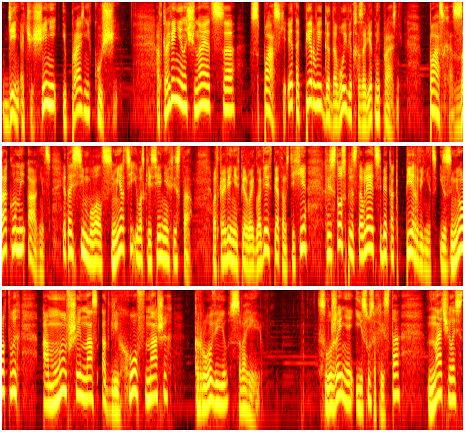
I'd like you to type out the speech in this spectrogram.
день очищений и праздник Кущий. Откровение начинается с Пасхи. Это первый годовой ветхозаветный праздник. Пасха, закланный агнец – это символ смерти и воскресения Христа. В Откровении в первой главе, в пятом стихе, Христос представляет себя как первенец из мертвых, омывший нас от грехов наших кровью Своей. Служение Иисуса Христа началось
